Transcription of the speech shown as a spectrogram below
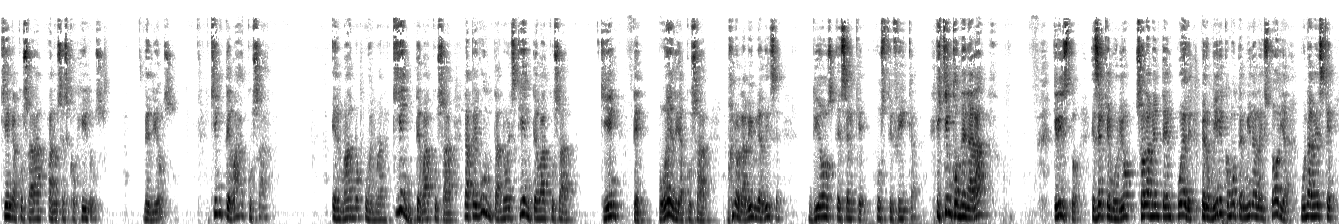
¿quién acusará a los escogidos de Dios? ¿Quién te va a acusar? Hermano o hermana, ¿quién te va a acusar? La pregunta no es quién te va a acusar, quién te puede acusar. Bueno, la Biblia dice, Dios es el que justifica. ¿Y quién condenará? Cristo es el que murió, solamente Él puede. Pero mire cómo termina la historia. Una vez que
